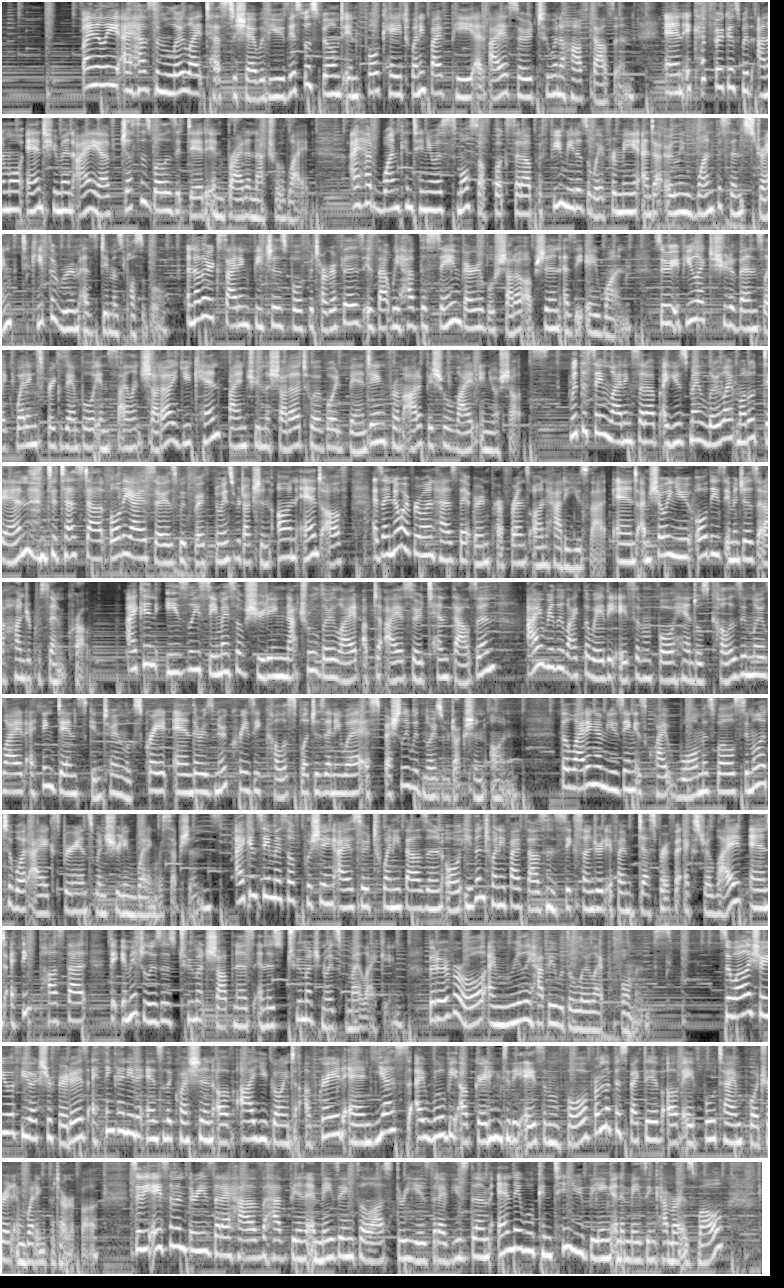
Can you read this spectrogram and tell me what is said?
Finally, I have some low light tests to share with you. This was filmed in 4K 25p at ISO 2500, and it kept focus with animal and human eye AF just as well as it did in brighter natural light. I had one continuous small softbox set up a few meters away from me and at only 1% strength to keep the room as dim as possible. Another exciting feature for photographers is that we have the same variable shutter option as the A1. So if you like to shoot events like weddings for example in silent shutter, you can fine tune the shutter to avoid banding from artificial light in your shots. With the same lighting setup, I used my low light model Dan to test out all the ISOs with both noise reduction on and off, as I know everyone has their own preference on how to use that, and I'm showing you all these images at 100% crop. I can easily see myself shooting natural low light up to ISO 10000. I really like the way the a7 IV handles colors in low light. I think Dan's skin tone looks great and there is no crazy color splotches anywhere, especially with noise reduction on. The lighting I'm using is quite warm as well, similar to what I experience when shooting wedding receptions. I can see myself pushing ISO 20000 or even 25600 if I'm desperate for extra light, and I think past that, the image loses too much sharpness and there's too much noise for my liking. But overall, I'm really happy with the low light performance. So while I show you a few extra photos, I think I need to answer the question of are you going to upgrade? And yes, I will be upgrading to the a7 IV from the perspective of a full-time portrait and wedding photographer. So the a7 IIIs that I have have been amazing for the last three years that I've used them and they will continue being an amazing camera as well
